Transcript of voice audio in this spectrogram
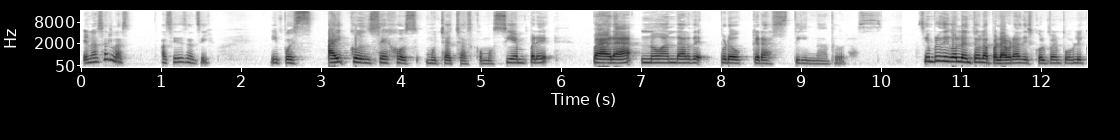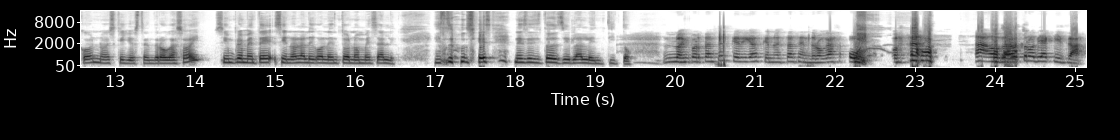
en hacerlas. Así de sencillo. Y pues hay consejos, muchachas, como siempre, para no andar de procrastinadoras. Siempre digo lento la palabra, disculpen público, no es que yo esté en drogas hoy, simplemente si no la digo lento no me sale. Entonces necesito decirla lentito. Lo importante es que digas que no estás en drogas hoy. O sea, otro día quizá.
